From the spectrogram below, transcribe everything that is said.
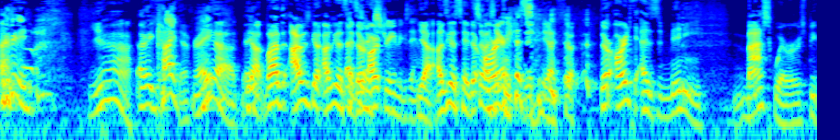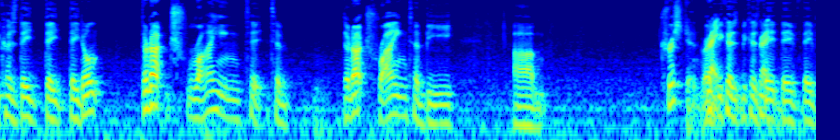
I mean, yeah. I mean, kind of, right? Yeah, yeah. But I was gonna, I was gonna say That's there an aren't extreme example. Yeah, I was gonna say there So is aren't. Arius. yeah, so there aren't as many mask wearers because they, they, they don't. They're not trying to, to they're not trying to be um, Christian, right? Right, Because because right. they, they've they've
